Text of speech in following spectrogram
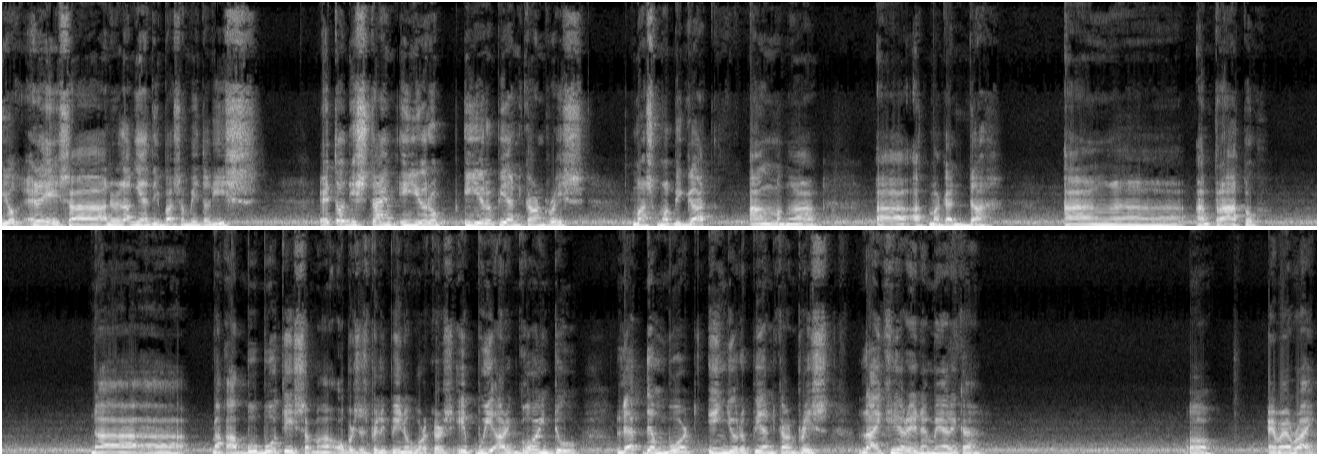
yung eh, sa ano lang yan, di ba? Sa Middle East. Ito, this time, in Europe, European countries, mas mabigat ang mga ah, at maganda ang ah, ang trato na makabubuti sa mga overseas Filipino workers if we are going to let them work in European countries like here in America. Oh, am I right?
